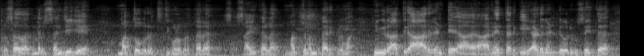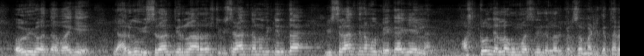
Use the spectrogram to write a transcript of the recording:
ಪ್ರಸಾದ ಆದಮೇಲೆ ಸಂಜೆಗೆ ಮತ್ತೊಬ್ಬರು ಅತಿಥಿಗಳು ಬರ್ತಾರೆ. ಸಾಯಂಕಾಲ ಮತ್ತು ನಮ್ಮ ಕಾರ್ಯಕ್ರಮ. ಹಿಂಗೆ ರಾತ್ರಿ ಆರು ಗಂಟೆ ಆರನೇ ತಾರೀಕಿಗೆ ಎರಡು ಗಂಟೆವರೆಗೂ ಸಹಿತ ಅವಿವಾತವಾಗಿ ಯಾರಿಗೂ ವಿಶ್ರಾಂತಿ ಇರಲಾರದಷ್ಟು, ವಿಶ್ರಾಂತಿ ಅನ್ನೋದಕ್ಕಿಂತ ವಿಶ್ರಾಂತಿ ನಮಗೆ ಬೇಕಾಗೇ ಇಲ್ಲ. ಅಷ್ಟೊಂದೆಲ್ಲ ಹುಮ್ಮಸ್ಸಿನಿಂದ ಎಲ್ಲರೂ ಕೆಲಸ ಮಾಡ್ಲಿಕ್ಕತ್ತಾರ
